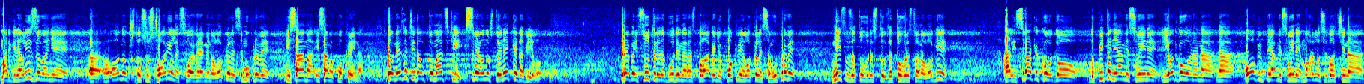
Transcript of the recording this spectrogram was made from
marginalizovanje a, onog što su stvorile svoje vremeno lokalne samuprave i sama, i sama pokrajina. To ne znači da automatski sve ono što je nekada bilo treba i sutra da bude na raspolaganju pokrajine lokalne samuprave. Nismo za tu vrstu, za tu vrstu analogije, ali svakako do, do pitanja javne svojine i odgovora na, na obim te javne svojine moralo se doći na,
